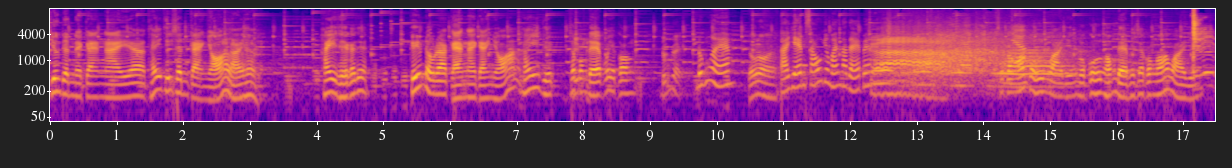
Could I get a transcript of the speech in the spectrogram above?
Chương trình này càng ngày à, thấy thí sinh càng nhỏ lại ha. Hay thiệt á chứ. Kiếm đâu ra càng ngày càng nhỏ hay thiệt. Sao con đẹp quá vậy con? Đúng rồi. Đúng rồi em. Đúng rồi. Tại vì em xấu chứ không phải người ta đẹp em. À. sao con ngó cô hương hoài vậy? Một cô hương không đẹp thì sao con ngó hoài vậy?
